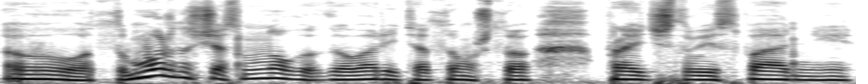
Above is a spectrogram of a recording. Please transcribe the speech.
Вот. Можно сейчас много говорить о том, что правительство Испании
